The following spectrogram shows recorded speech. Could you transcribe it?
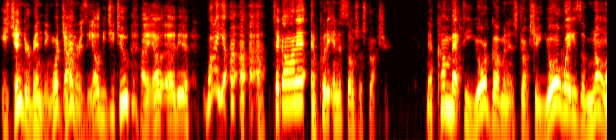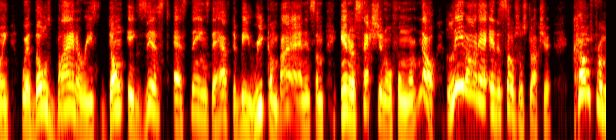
He's gender bending. What genre is he? LBG2? Uh, uh, why you uh, uh, uh, take all that and put it in the social structure? Now come back to your governance structure, your ways of knowing where those binaries don't exist as things that have to be recombined in some intersectional form. No, leave all that in the social structure. Come from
